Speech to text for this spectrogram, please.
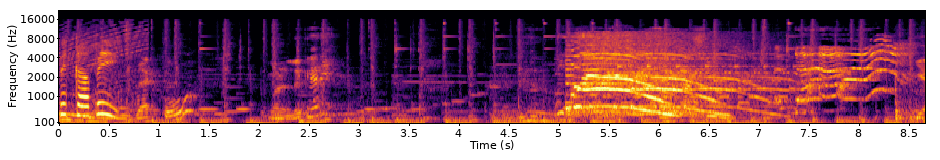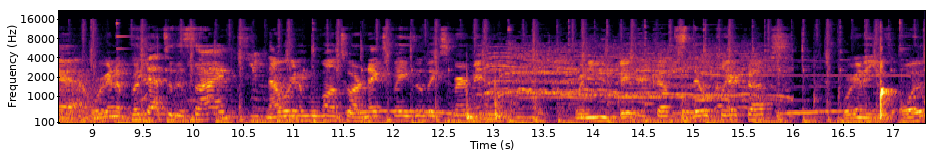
Is that cool? You wanna look at it? Yeah, we're gonna put that to the side. Now we're gonna move on to our next phase of the experiment. We're gonna use bigger cups, still clear cups. We're gonna use oil,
